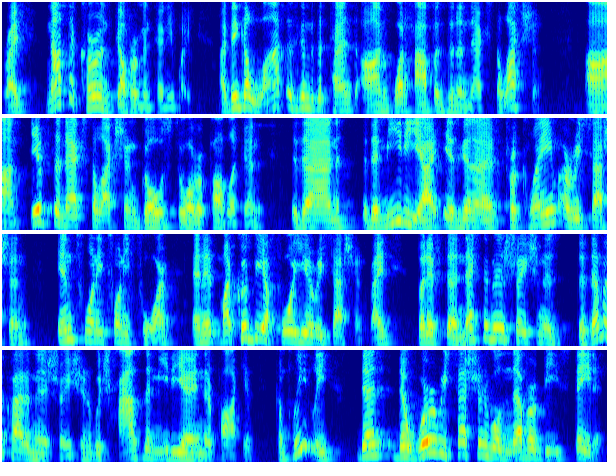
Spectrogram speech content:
right? Not the current government, anyway. I think a lot is going to depend on what happens in the next election. Um, if the next election goes to a Republican, then the media is going to proclaim a recession in 2024, and it might, could be a four year recession, right? But if the next administration is the Democrat administration, which has the media in their pocket completely, then the word recession will never be stated.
